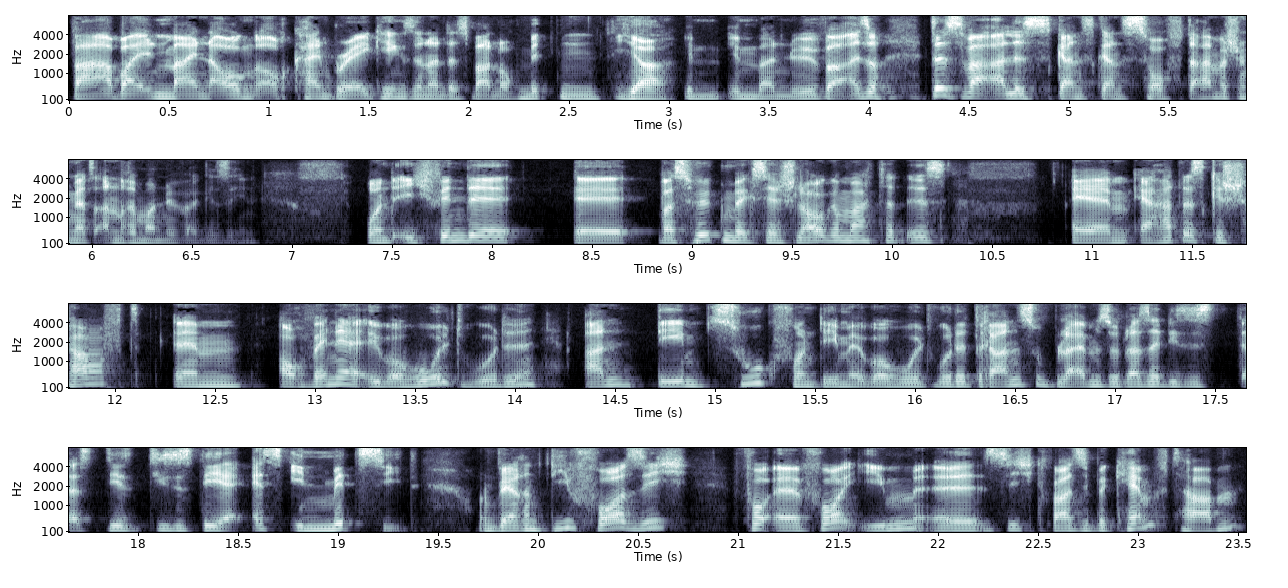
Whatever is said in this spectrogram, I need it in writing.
War aber in meinen Augen auch kein Breaking, sondern das war noch mitten Ja, im, im Manöver. Also, das war alles ganz, ganz soft. Da haben wir schon ganz andere Manöver gesehen. Und ich finde, äh, was Hülkenberg sehr schlau gemacht hat, ist, ähm, er hat es geschafft, ähm, auch wenn er überholt wurde, an dem Zug, von dem er überholt wurde, dran zu bleiben, sodass er dieses, dass die, dieses DRS ihn mitzieht. Und während die vor sich, vor, äh, vor ihm äh, sich quasi bekämpft haben,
